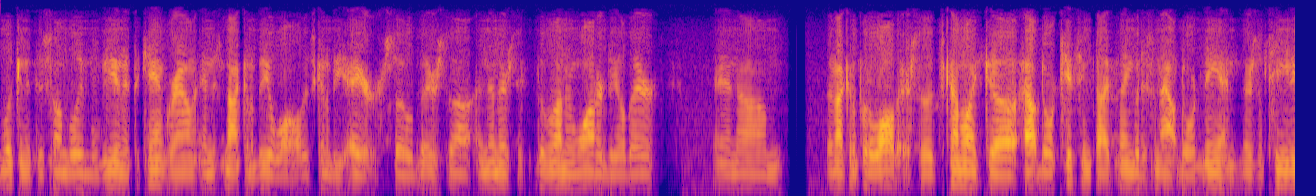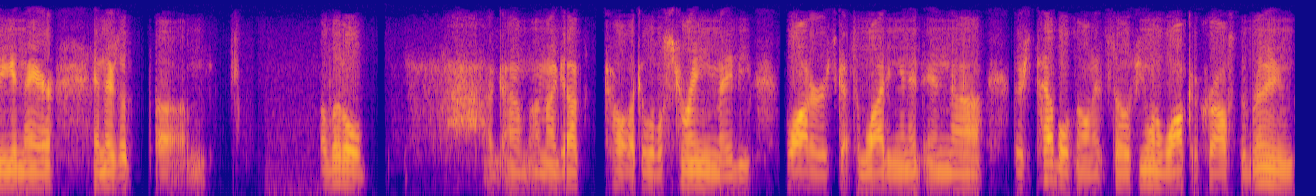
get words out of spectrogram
looking at this unbelievable view and at the campground and it's not going to be a wall, it's going to be air. So there's uh and then there's the running water deal there and um they're not going to put a wall there. So it's kind of like uh outdoor kitchen type thing, but it's an outdoor den. There's a TV in there and there's a um a little I, um, I got call it like a little stream maybe. Water it's got some lighting in it and uh there's pebbles on it. So if you want to walk across the room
